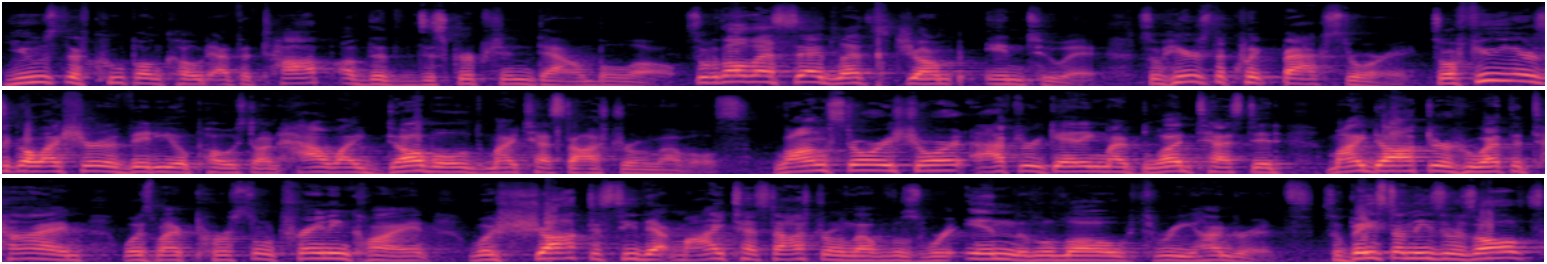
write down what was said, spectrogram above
use the coupon code at the top of the description down below. So, with all that said, let's jump into it. So, here's the quick backstory. So, a few years ago, I shared a video post on how I doubled my testosterone levels. Long story short, after getting my blood tested, my doctor, who at the time was my personal training client, was shocked to see that my testosterone levels were in the low 300s. So, based on these results,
